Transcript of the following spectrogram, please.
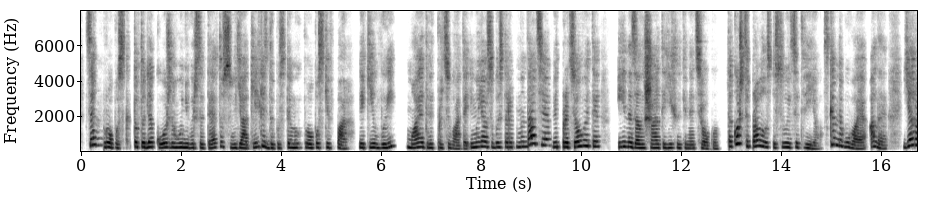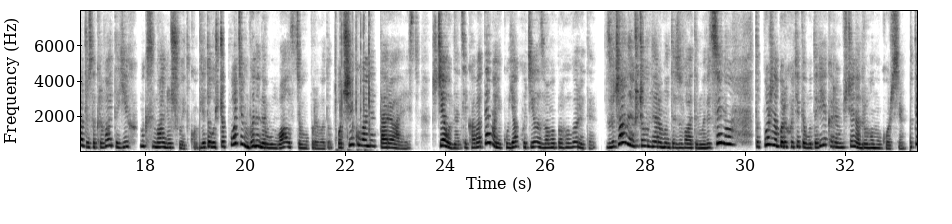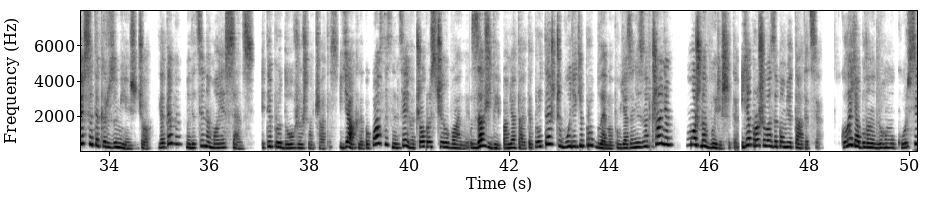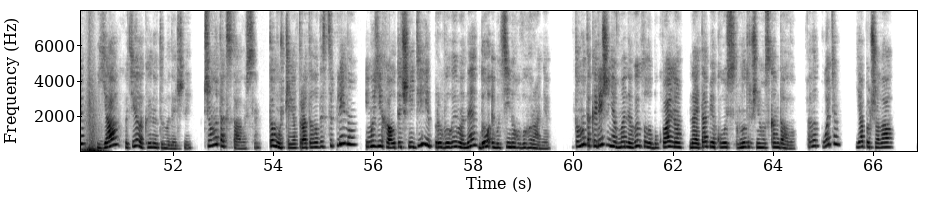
Це пропуск, тобто для кожного університету своя кількість допустимих пропусків пар, які ви маєте відпрацювати. І моя особиста рекомендація відпрацьовуйте і не залишайте їх на кінець року. Також це правило стосується твія, З ким не буває, але я раджу закривати їх максимально швидко, для того, щоб потім ви не нервували з цього приводу. Очікування та реальність. Ще одна цікава тема, яку я б хотіла з вами проговорити. Звичайно, якщо не романтизувати медицину, то можна перехотіти бути лікарем ще на другому курсі. А ти все-таки розумієш, що для тебе медицина має сенс, і ти продовжуєш навчатись. Як не попастись на цей гачок розчарування? Завжди пам'ятайте про те, що будь-які проблеми, пов'язані з навчанням, можна вирішити. І я прошу вас запам'ятати це. Коли я була на другому курсі, я хотіла кинути медичний. Чому так сталося? Тому що я втратила дисципліну, і мої хаотичні дії привели мене до емоційного вигорання. Тому таке рішення в мене виплило буквально на етапі якогось внутрішнього скандалу. Але потім я почала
